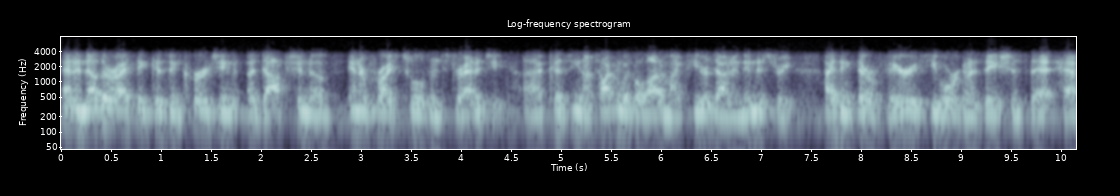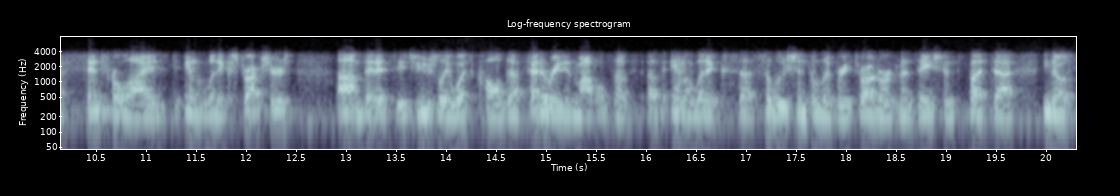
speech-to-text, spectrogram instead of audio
And another, I think, is encouraging adoption of enterprise tools and strategy. Because, uh, you know, talking with a lot of my peers out in industry, I think there are very few organizations that have centralized analytic structures. Um, that it's, it's usually what's called uh, federated models of, of analytics uh, solution delivery throughout organizations. But, uh, you know,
